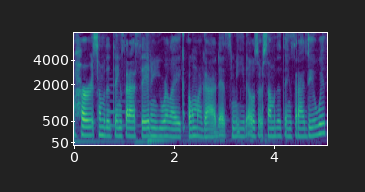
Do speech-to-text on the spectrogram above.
heard some of the things that I said and you were like, oh my God, that's me, those are some of the things that I deal with,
